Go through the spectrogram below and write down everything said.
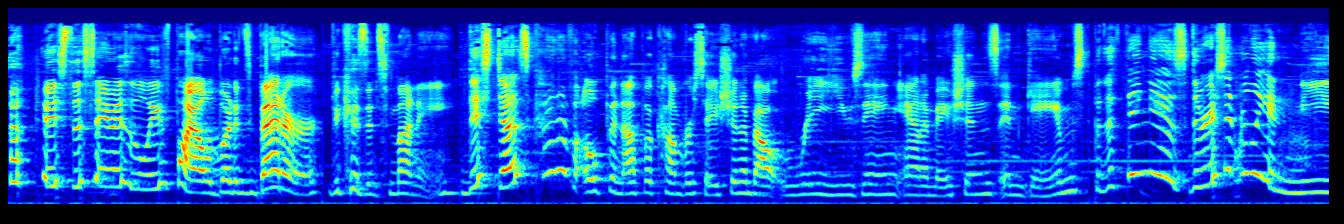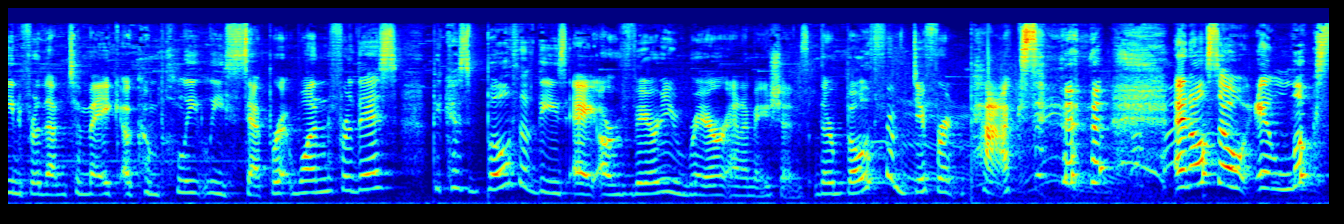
it's the same as the leaf pile, but it's better because it's money. This does kind of open up a conversation about reusing animations in games, but the thing is, there isn't really a need for them to make a completely separate one for this because both of these A are very rare animations. They're both from different packs. and also, it looks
